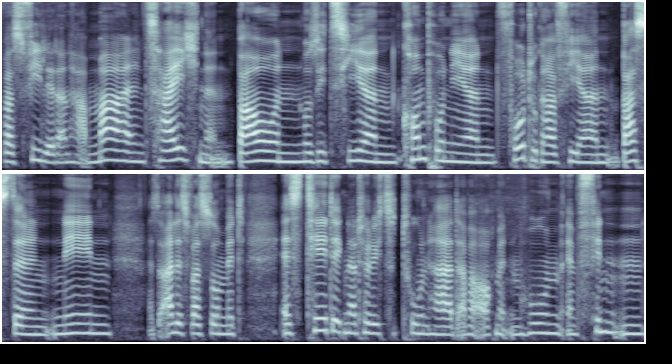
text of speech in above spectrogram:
was viele dann haben. Malen, zeichnen, bauen, musizieren, komponieren, fotografieren, basteln, nähen. Also alles, was so mit Ästhetik natürlich zu tun hat, aber auch mit einem hohen Empfinden.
